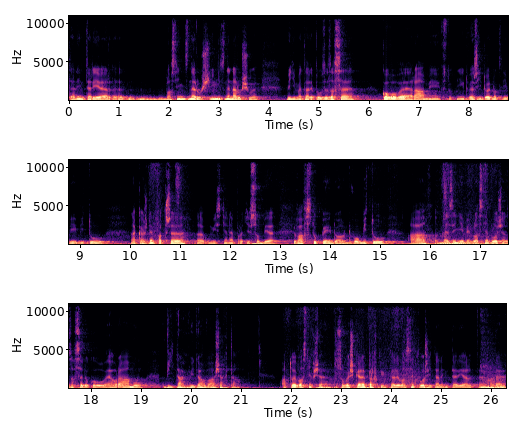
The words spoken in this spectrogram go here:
ten interiér eh, vlastně nic neruší, nic nenarušuje. Vidíme tady pouze zase kovové rámy vstupních dveří do jednotlivých bytů, na každém patře eh, umístěné proti sobě dva vstupy do dvou bytů a mezi nimi vlastně vložen zase do kovového rámu výtah, výtahová šachta. A to je vlastně vše. To jsou veškeré prvky, které vlastně tvoří ten interiér té, té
